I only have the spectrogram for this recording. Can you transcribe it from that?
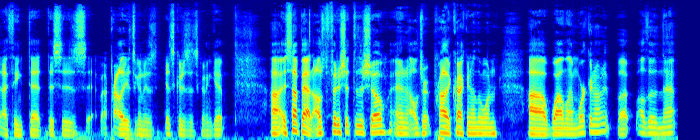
I think that this is probably as good as as good as it's going to get. Uh, it's not bad. I'll finish it through the show, and I'll drink, probably crack another one uh, while I'm working on it. But other than that,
